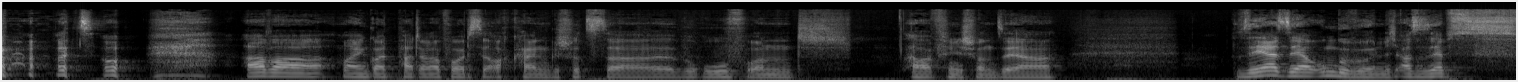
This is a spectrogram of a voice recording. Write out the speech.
so. Aber mein Gott, Paartherapeut ist ja auch kein geschützter Beruf und aber finde ich schon sehr, sehr, sehr ungewöhnlich. Also selbst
